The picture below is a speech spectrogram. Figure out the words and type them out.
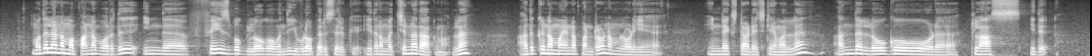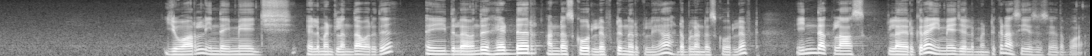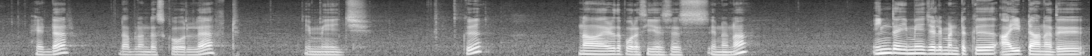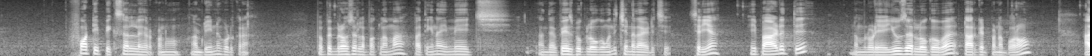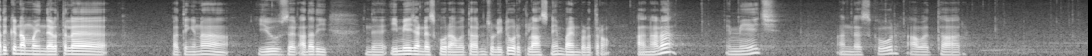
முதல்ல நம்ம பண்ண போகிறது இந்த ஃபேஸ்புக் லோகோ வந்து இவ்வளோ பெருசு இருக்குது இதை நம்ம சின்னதாக்கணும் இல்லை அதுக்கு நம்ம என்ன பண்ணுறோம் நம்மளுடைய இண்டெக்ஸ் டாட் ஹெச்டிஎம்எல்ல அந்த லோகோவோட கிளாஸ் இது. யூஆர்எல் இந்த இமேஜ் எலிமெண்ட்லேருந்து தான் வருது. இதில் வந்து ஹெட்டர் அண்டர் ஸ்கோர் லெஃப்ட்னு இருக்கு இல்லையா? டபுள் அண்டர் ஸ்கோர் லெஃப்ட் இந்த கிளாஸில் இருக்கிற இமேஜ் எலிமெண்ட்டுக்கு நான் சிஎஸ்எஸ் எழுத போகிறேன் header double under score left இமேஜ்க்கு நான் எழுத போகிற சிஎஸ்எஸ் என்னென்னா இந்த இமேஜ் எலிமெண்ட்டுக்கு ஹைட் ஆனது ஃபார்ட்டி பிக்சலில் இருக்கணும் அப்படின்னு கொடுக்குறேன். இப்போ போய் ப்ரௌசரில் பார்க்கலாமா? பார்த்தீங்கன்னா இமேஜ் அந்த ஃபேஸ்புக் லோகோ வந்து சின்னதாகிடுச்சு சரியா? இப்போ அடுத்து நம்மளுடைய யூசர் லோகோவை டார்கெட் பண்ண போகிறோம் அதுக்கு நம்ம இந்த இடத்துல பார்த்திங்கன்னா யூசர் அதாவது இந்த இமேஜ் அண்டர் ஸ்கோர் அவதார்னு சொல்லிட்டு ஒரு கிளாஸ் நேம் பயன்படுத்துகிறோம் அதனால் image under score avatar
